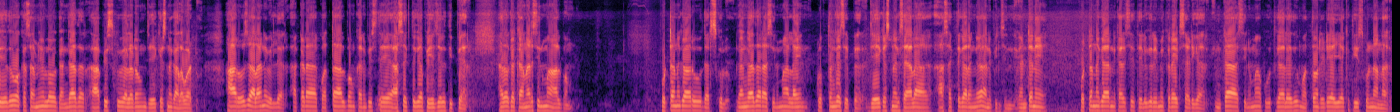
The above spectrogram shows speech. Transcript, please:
ఏదో ఒక సమయంలో గంగాధర్ ఆఫీస్కు వెళ్ళడం జయకృష్ణకు అలవాటు. ఆ రోజు అలానే వెళ్ళారు. అక్కడ కొత్త ఆల్బం కనిపిస్తే ఆసక్తిగా పేజీలు తిప్పారు. అదొక కన్నడ సినిమా ఆల్బమ్ పుట్టన్న గారు దర్శకులు. గంగాధర్ ఆ సినిమా లైన్ క్లుప్తంగా చెప్పారు. జయకృష్ణకు చాలా ఆసక్తికరంగా అనిపించింది. వెంటనే పుట్టన్న గారిని కలిసి తెలుగు రీమేక్ రైట్స్ అడిగారు. ఇంకా సినిమా పూర్తి కాలేదు మొత్తం రెడీ అయ్యాక తీసుకుని అన్నారు.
